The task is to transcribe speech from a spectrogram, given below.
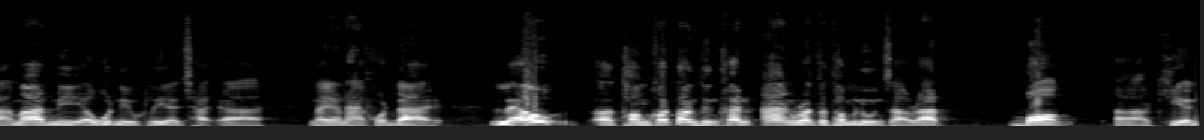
สามารถมีอาวุธนิวเคลียร์ ใช้อ่าในอนาคตได้ แล้วเอ่อทอมคอตตันถึงขั้นอ้างรัฐธรรมนูญสหรัฐบอกอาเขียน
